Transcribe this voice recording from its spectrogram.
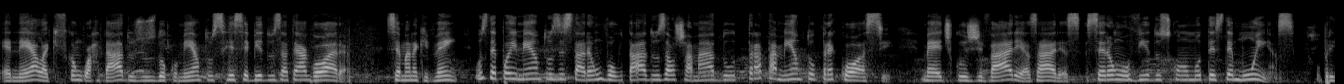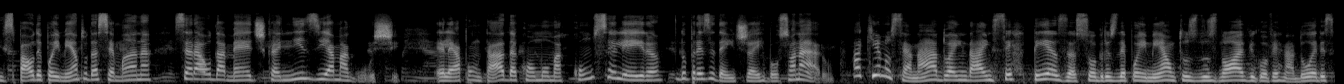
É nela que ficam guardados os documentos recebidos até agora. Semana que vem, os depoimentos estarão voltados ao chamado tratamento precoce. Médicos de várias áreas serão ouvidos como testemunhas. O principal depoimento da semana será o da médica Nisi Yamaguchi. Ela é apontada como uma conselheira do presidente Jair Bolsonaro. Aqui no Senado ainda há incerteza sobre os depoimentos dos nove governadores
